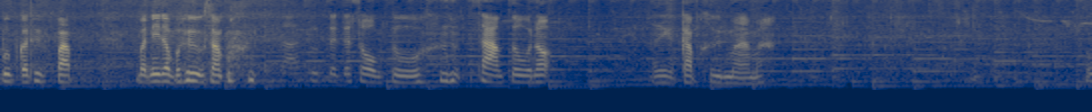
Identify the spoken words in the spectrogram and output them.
ปุ๊บกระถึกปับบัดนี้เราบทึกซ้ำล่าสุดแต่จะส่งตัวสามตัวเนาะอันนี้กกลับคืนมามาโอ้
